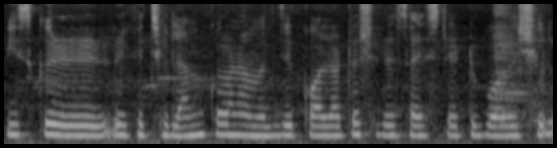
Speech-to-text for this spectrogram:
পিস করে রেখেছিলাম। কারণ আমাদের যে কলাটা সেটার সাইজটা একটু বড় ছিল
